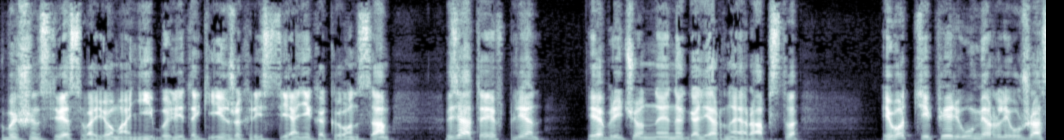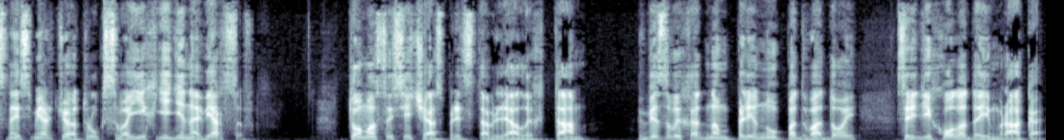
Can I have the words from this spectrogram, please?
В большинстве своем они были такие же христиане, как и он сам, взятые в плен и обреченные на галерное рабство, и вот теперь умерли ужасной смертью от рук своих единоверцев. Томас и сейчас представлял их там, в безвыходном плену под водой, среди холода и мрака,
